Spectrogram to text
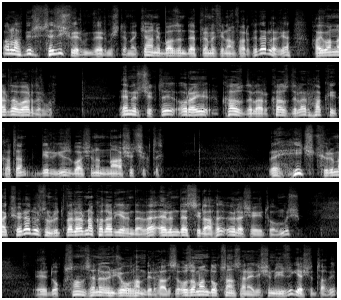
Allah bir seziş ver- vermiş demek. Yani bazen depremi falan fark ederler ya. Hayvanlarda vardır bu. Emir çıktı. Orayı kazdılar, kazdılar. Hakikaten bir yüzbaşının naaşı çıktı. Ve hiç çürümek şöyle dursun rütbelerine kadar yerinde ve elinde silahı öyle şehit olmuş. E, 90 sene önce olan bir hadise. O zaman 90 seneydi. Şimdi yüzü geçti tabii.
